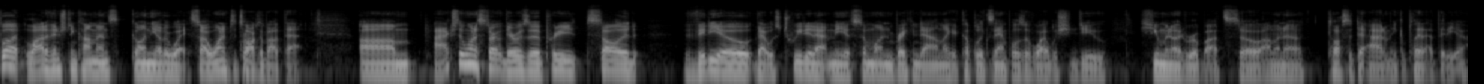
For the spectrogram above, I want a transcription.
But a lot of interesting comments going the other way. So I wanted to talk about that. Um, I actually want to start. There was a pretty solid video that was tweeted at me of someone breaking down like a couple examples of why we should do humanoid robots. So I'm gonna toss it to Adam. He could play that video.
